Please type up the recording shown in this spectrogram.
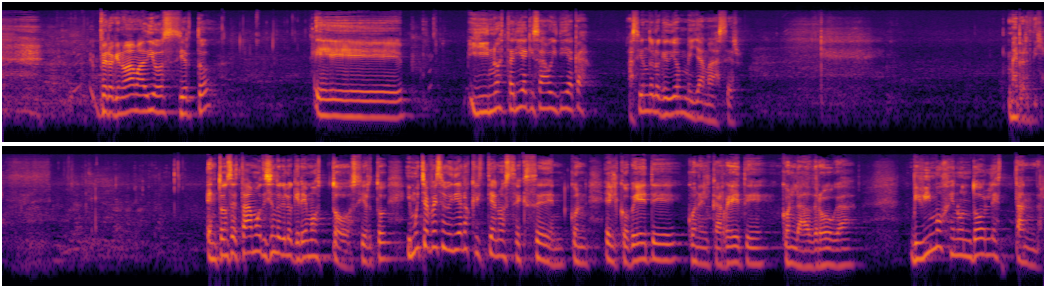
pero que no ama a Dios, ¿cierto? Eh, y no estaría quizás hoy día acá, haciendo lo que Dios me llama a hacer. Me perdí. Entonces estábamos diciendo que lo queremos todo, ¿cierto? Y muchas veces hoy día los cristianos se exceden con el copete, con el carrete, con la droga. Vivimos en un doble estándar.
